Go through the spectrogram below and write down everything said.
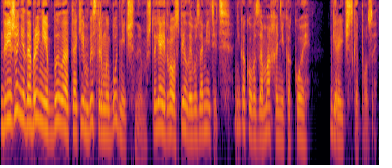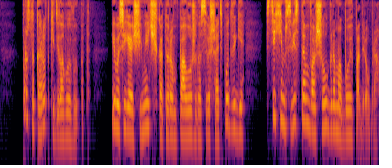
Движение Добрыни было таким быстрым и будничным, что я едва успела его заметить. Никакого замаха, никакой героической позы. Просто короткий деловой выпад. Его сияющий меч, которым положено совершать подвиги, с тихим свистом вошел громобою под ребра.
